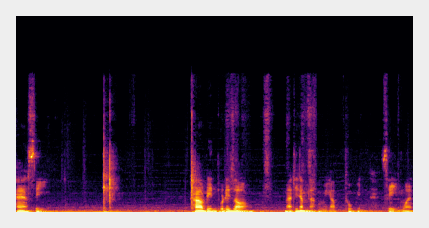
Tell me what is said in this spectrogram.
ห้าสี่ข้าวดินตัวที่สองมาที่ตำหนักหน่วยครับทุกบินสี่งวด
